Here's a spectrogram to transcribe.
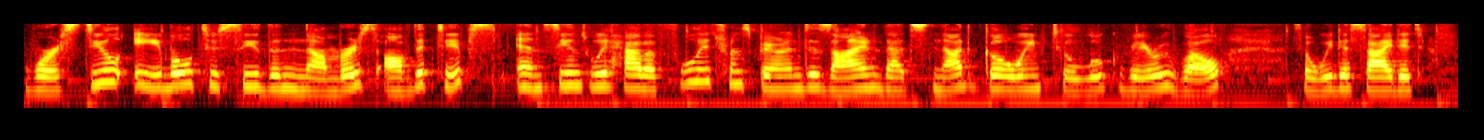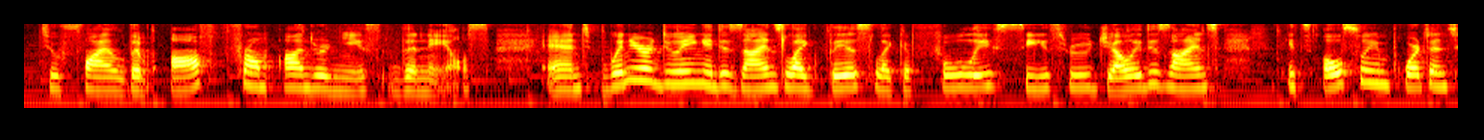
were still able to see the numbers of the tips and since we have a fully transparent design that's not going to look very well, so we decided to file them off from underneath the nails. And when you're doing a designs like this, like a fully see-through jelly designs, it's also important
